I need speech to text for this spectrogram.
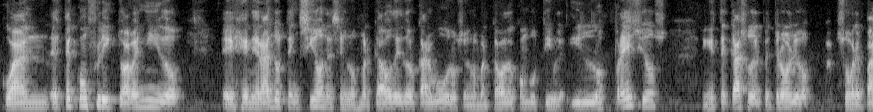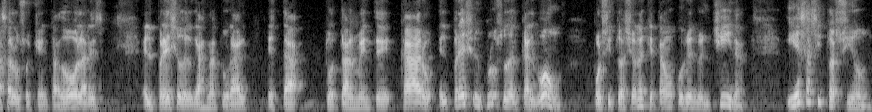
cuando este conflicto ha venido eh, generando tensiones en los mercados de hidrocarburos, en los mercados de combustible y los precios, en este caso del petróleo, sobrepasa los 80 dólares, el precio del gas natural está totalmente caro, el precio incluso del carbón por situaciones que están ocurriendo en China. Y esa situación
